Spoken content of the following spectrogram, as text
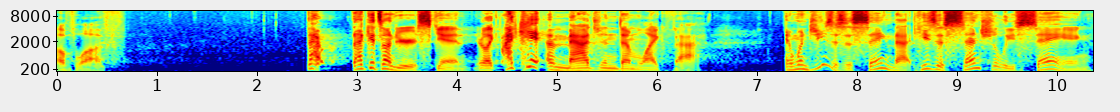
of love. That, that gets under your skin. You're like, I can't imagine them like that. And when Jesus is saying that, he's essentially saying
